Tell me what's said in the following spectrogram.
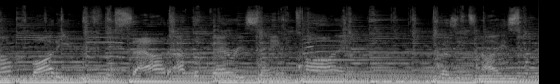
Somebody who feels sad at the very same time. Cause it's nice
